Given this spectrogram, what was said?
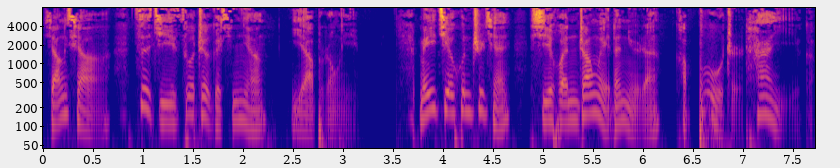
想想自己做这个新娘也不容易，没结婚之前喜欢张伟的女人可不止他一个。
